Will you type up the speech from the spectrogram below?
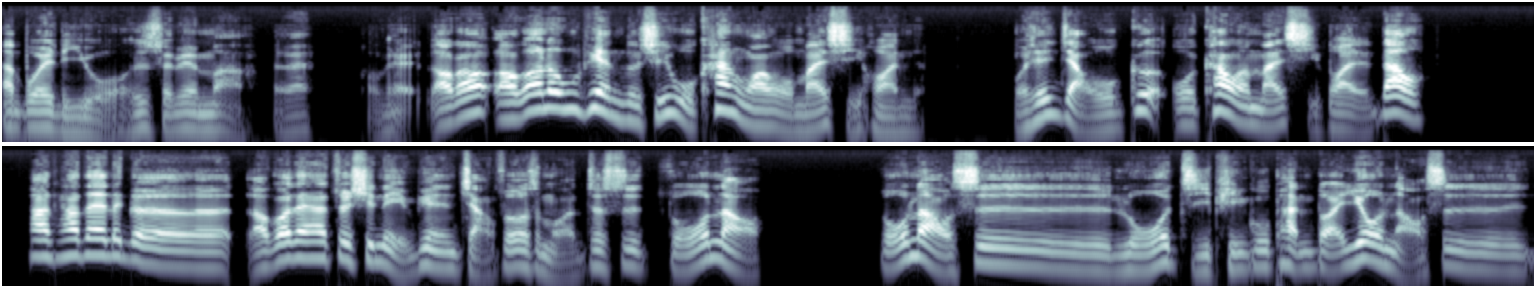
他不会理我，我就随便骂，对不对？OK，老高老高那部片子，其实我看完我蛮喜欢的。我先讲我个我看完蛮喜欢的，但他他在那个老高在他最新的影片讲说什么，就是左脑左脑是逻辑评估判断，右脑是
